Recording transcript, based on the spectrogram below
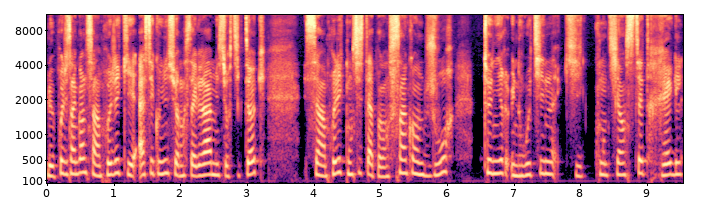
Le projet 50, c'est un projet qui est assez connu sur Instagram et sur TikTok. C'est un projet qui consiste à pendant 50 jours tenir une routine qui contient 7 règles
